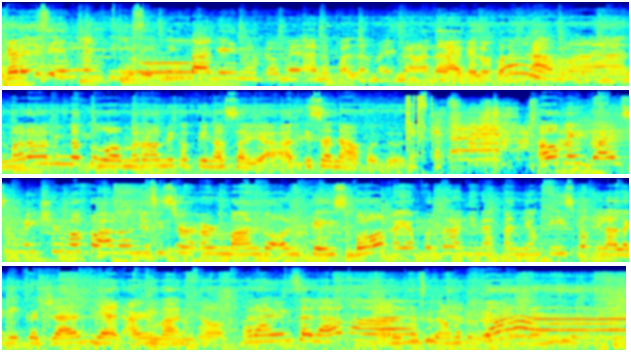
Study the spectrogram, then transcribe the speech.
Pero yung simpleng bagay na to, may ano pala, may mga nagagalaw pa ng Oo tao. naman. Maraming natuwa, marami ka pinasaya. At isa na ako dun. Okay guys, so make sure ma-follow niyo si Sir Armando on Facebook. Kaya puntahan niyo na ang kanyang Facebook. Ilalagay ko dyan. Yan, Armando. Maraming salamat. Maraming salamat talaga. Maraming salamat. Bye!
